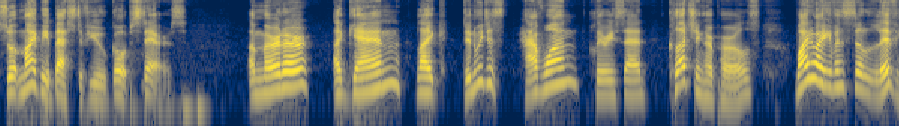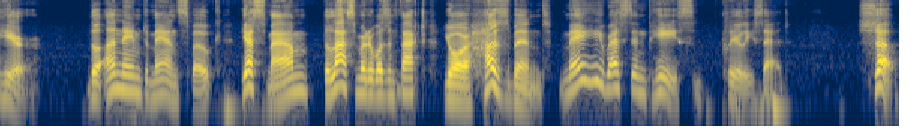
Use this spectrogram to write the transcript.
So it might be best if you go upstairs. A murder? Again? Like, didn't we just have one? Cleary said, clutching her pearls. Why do I even still live here? The unnamed man spoke. Yes, ma'am. The last murder was, in fact, your husband. May he rest in peace, Cleary said. So,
